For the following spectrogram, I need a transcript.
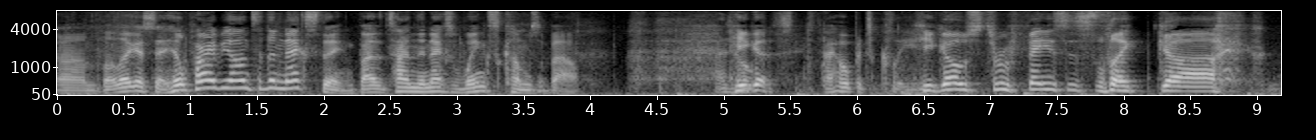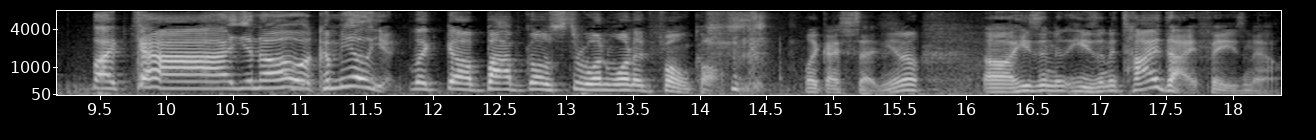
Um, but like I said, he'll probably be on to the next thing by the time the next Winks comes about. I He hope, go- it's, I hope it's clean. He goes through phases like uh, like uh, you know, a chameleon. like uh, Bob goes through unwanted phone calls. like I said, you know, uh, he's in a, he's in a tie dye phase now.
